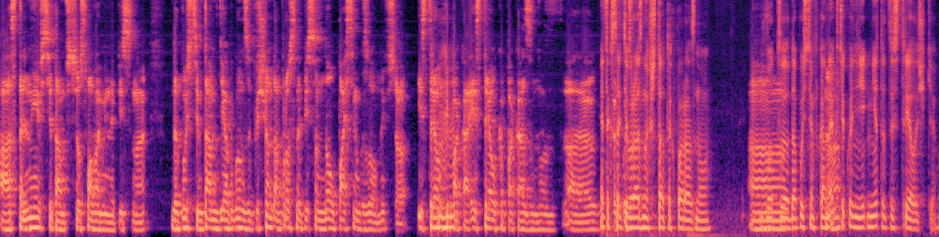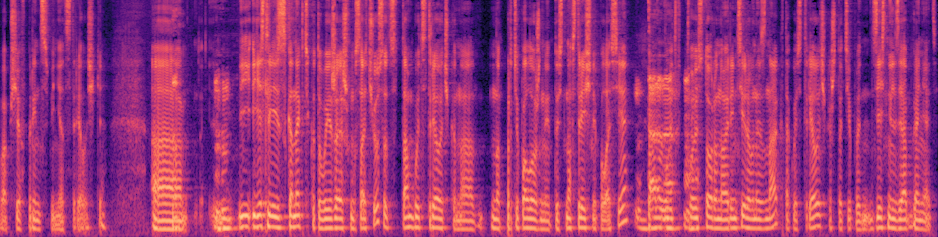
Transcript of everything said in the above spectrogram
а остальные все там все словами написано. Допустим, там, где обгон запрещен, там просто написано no passing zone, и все. И стрелки mm-hmm. пока, и стрелка показана. А, это, кстати, в разных штатах по-разному. А... Вот, э, допустим, в Коннектику нет этой стрелочки. Вообще, в принципе, нет стрелочки. А, mm-hmm. Если из Коннектикута выезжаешь в Массачусетс, там будет стрелочка на, на противоположной, то есть на встречной полосе. Да-да-да. Будет в твою mm-hmm. сторону ориентированный знак, такой стрелочка, что типа здесь нельзя обгонять.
